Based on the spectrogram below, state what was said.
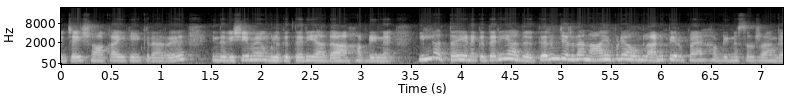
விஜய் ஷாக் ஷாக்காகி கேட்குறாரு இந்த விஷயமே உங்களுக்கு தெரியாதா அப்படின்னு. இல்லத்த அத்தை எனக்கு தெரியாது. தெரிஞ்சிருந்தா நான் எப்படி அவங்கள அனுப்பியிருப்பேன் அப்படின்னு சொல்கிறாங்க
